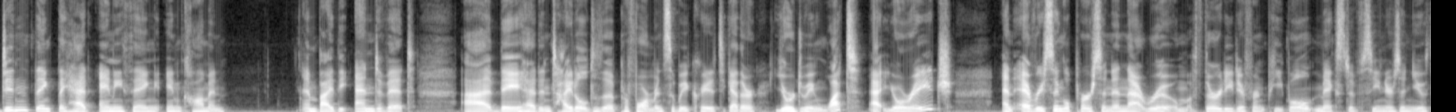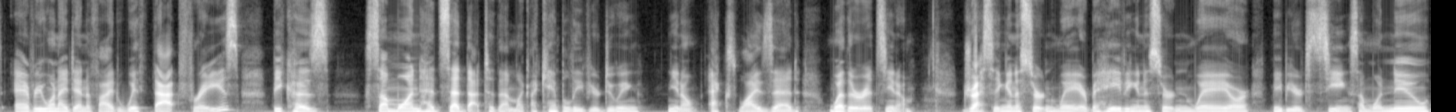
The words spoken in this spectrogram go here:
didn't think they had anything in common. And by the end of it, uh, they had entitled the performance that we created together, You're Doing What at Your Age? And every single person in that room, 30 different people, mixed of seniors and youth, everyone identified with that phrase because someone had said that to them. Like, I can't believe you're doing, you know, X, Y, Z, whether it's, you know, dressing in a certain way or behaving in a certain way, or maybe you're seeing someone new.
